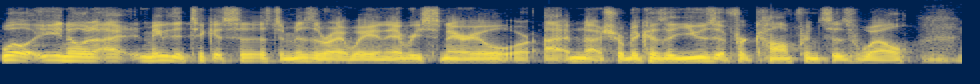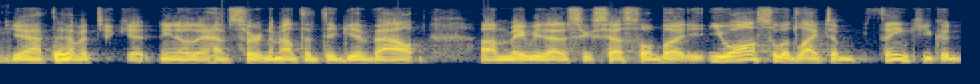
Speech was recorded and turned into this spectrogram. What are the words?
Well, you know, I, maybe the ticket system is the right way in every scenario, or I'm not sure because they use it for conference as well. Mm-hmm. You have to have a ticket. You know, they have a certain amount that they give out. Um, maybe that is successful, but you also would like to think you could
